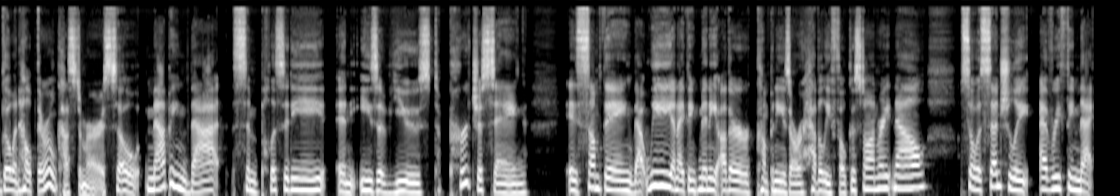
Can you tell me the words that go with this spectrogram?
go and help their own customers. So mapping that simplicity and ease of use to purchasing is something that we and I think many other companies are heavily focused on right now. So essentially everything that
